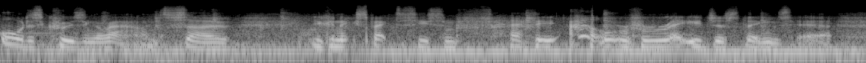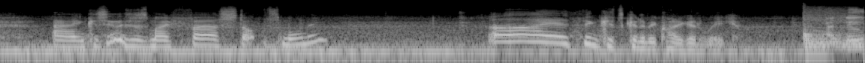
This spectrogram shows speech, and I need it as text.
or just cruising around. So you can expect to see some fairly outrageous things here. And considering this is my first stop this morning, I think it's going to be quite a good week. I knew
